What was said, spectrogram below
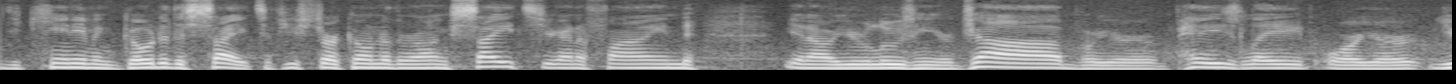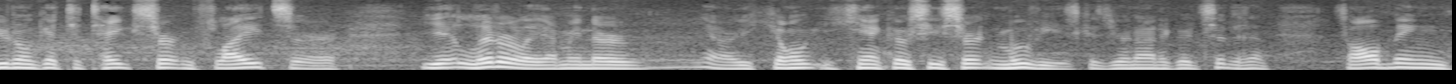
you can't even go to the sites. If you start going to the wrong sites, you're going to find, you know, you're losing your job or your pay's late or you're you don't get to take certain flights or you literally. I mean, they're you know you can't you can't go see certain movies because you're not a good citizen. It's all being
